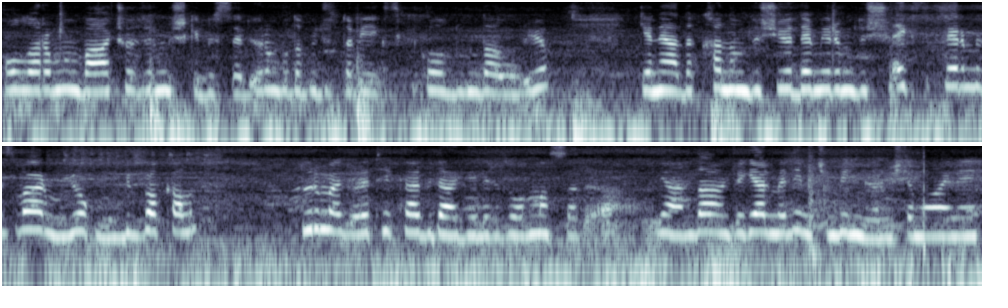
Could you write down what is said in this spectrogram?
kollarımın bağı çözülmüş gibi hissediyorum. Bu da vücutta bir eksiklik olduğunda oluyor. Genelde kanım düşüyor, demirim düşüyor. Eksiklerimiz var mı yok mu bir bakalım. Duruma göre tekrar bir daha geliriz olmazsa da. Yani daha önce gelmediğim için bilmiyorum işte muayene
